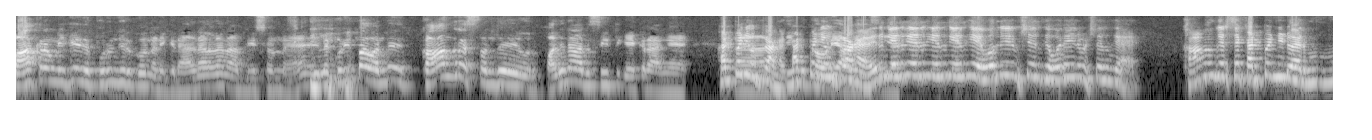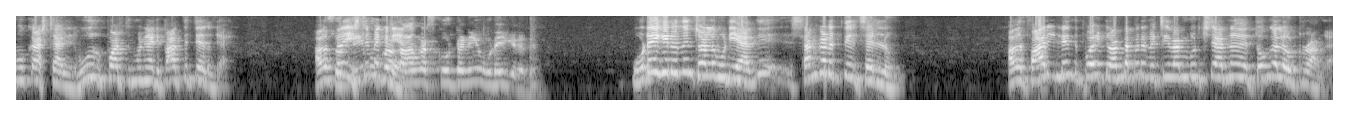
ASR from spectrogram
பாக்குறவங்களுக்கு இது புரிஞ்சிருக்கும்னு நினைக்கிறேன். அதனாலதான் நான் அப்படி சொன்னேன். இதுல குறிப்பா வந்து காங்கிரஸ் வந்து ஒரு பதினாறு சீட்டு கேக்குறாங்க. கட் பண்ணி ஆ, விட்டுறாங்க. கட் பண்ணி விட்டுறாங்க. உடைய இருங்க இருங்க இருங்க இருங்க இருங்க. ஒரே நிமிஷம் இருங்க ஒரே நிமிஷம் இருங்க. காங்கிரஸை கட் பண்ணிடுவார் மு க ஸ்டாலின். ஊருக்கு போறதுக்கு முன்னாடி பார்த்துட்டே இருங்க. அவருக்கு இஷ்டமே கிடையாது. காங்கிரஸ் கூட்டணி உடைகிறது. உடைகிறதுன்னு சொல்ல முடியாது சங்கடத்தில் செல்லும். அவர் ஃபாரின்ல இருந்து போயிட்டு வந்த பிறகு வச்சுக்கலான்னு முடிச்சிட்டாருன்னு தொங்கல விட்டுருவாங்க.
